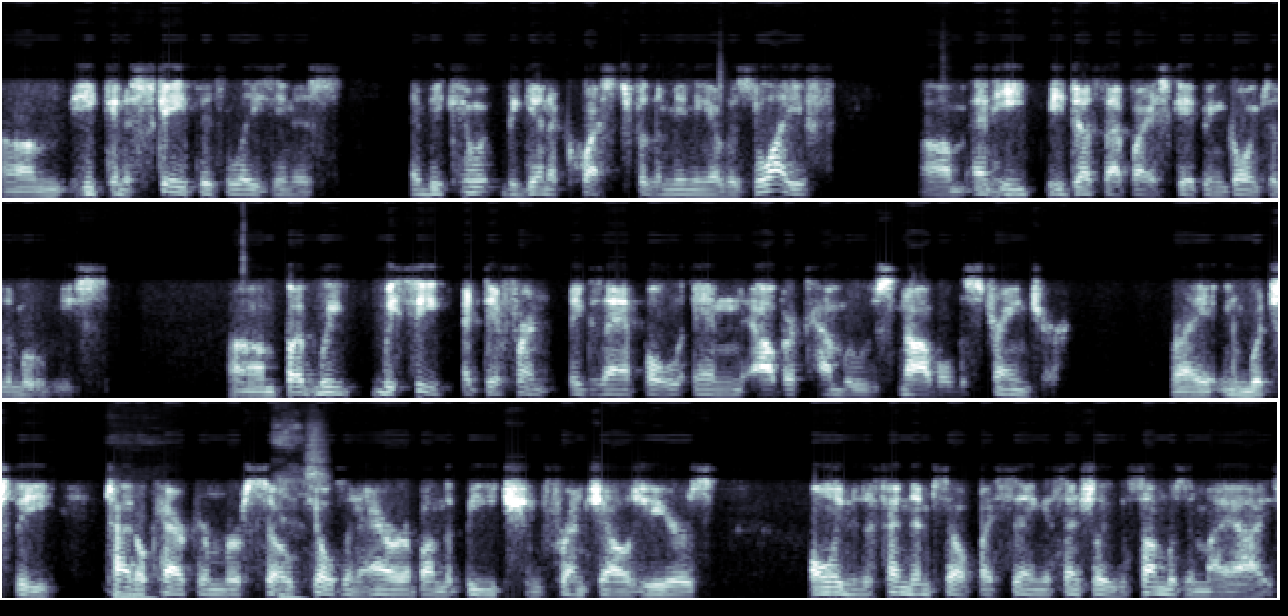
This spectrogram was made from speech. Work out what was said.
Um, he can escape his laziness and begin a quest for the meaning of his life. Um, and he, he does that by escaping going to the movies. Um, but we, we see a different example in Albert Camus' novel, The Stranger, right, in which the title mm. character Meursault yes. kills an Arab on the beach in French Algiers, only to defend himself by saying essentially the sun was in my eyes.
